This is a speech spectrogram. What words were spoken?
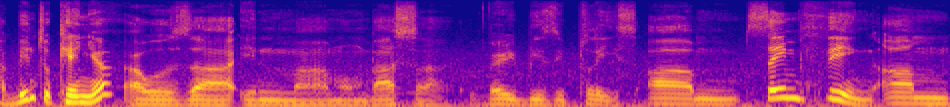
I've been to Kenya. I was uh, in uh, Mombasa, very busy place. Um, same thing. Um,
